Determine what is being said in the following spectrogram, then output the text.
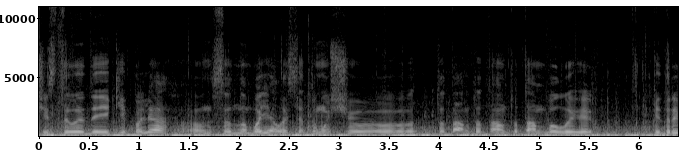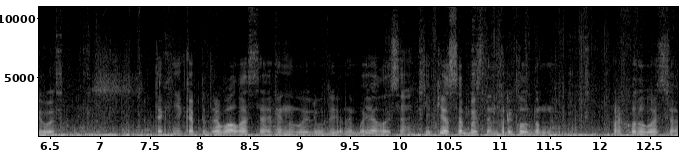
чистили деякі поля, вони все одно боялися, тому що то там, то там, то там були підриви. Техніка підривалася, гинули люди, вони боялися. Тільки особистим прикладом приходилося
